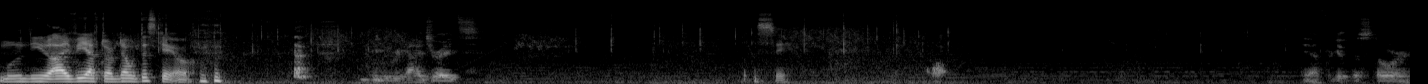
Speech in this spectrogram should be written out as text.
We'll need IV after I'm done with this game. Oh. He rehydrates. Let's see. Yeah, forget the story.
